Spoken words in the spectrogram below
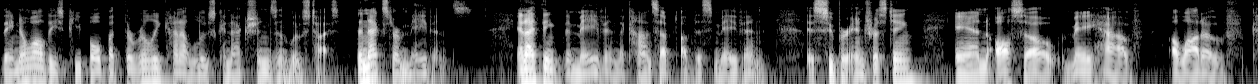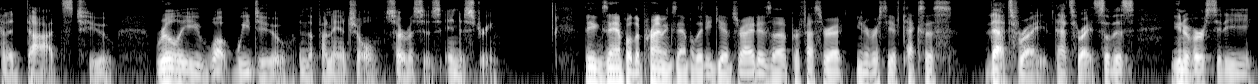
they know all these people, but they're really kind of loose connections and loose ties. The next are mavens. And I think the maven, the concept of this maven, is super interesting and also may have a lot of kind of dots to really what we do in the financial services industry. The example, the prime example that he gives, right, is a professor at University of Texas. That's right. That's right. So this university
